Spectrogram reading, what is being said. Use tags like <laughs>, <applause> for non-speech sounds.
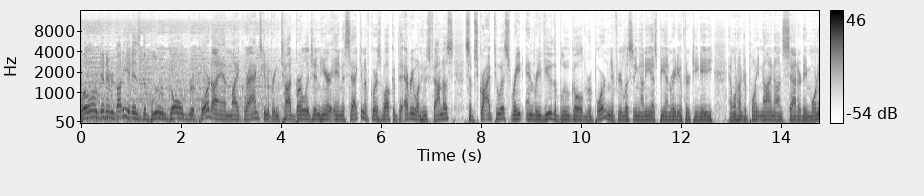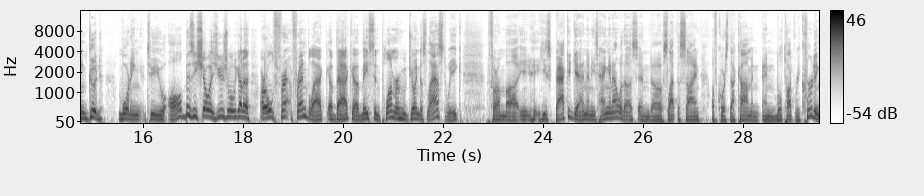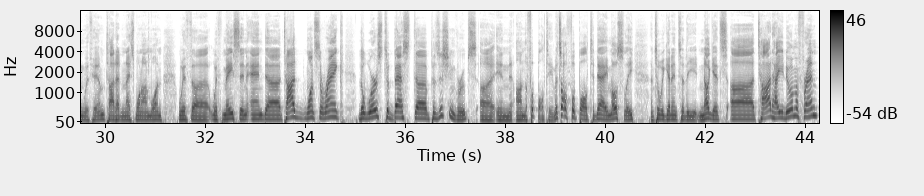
Well, hello again, everybody. It is the Blue Gold Report. I am Mike Rags. Going to bring Todd Burlage in here in a second. Of course, welcome to everyone who's found us. Subscribe to us, rate and review the Blue Gold Report. And if you're listening on ESPN Radio 1380 and 100.9 on Saturday morning, good morning to you all. Busy show as usual. We got a our old fr- friend Black uh, back, uh, Mason Plummer, who joined us last week. From uh, he's back again and he's hanging out with us and uh, slap the sign of course.com and and we'll talk recruiting with him. Todd had a nice one on one with uh, with Mason and uh, Todd wants to rank the worst to best uh, position groups uh, in on the football team. It's all football today mostly until we get into the Nuggets. Uh, Todd, how you doing, my friend?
